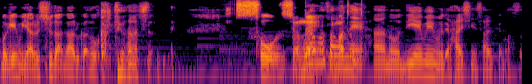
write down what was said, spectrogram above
まあゲームやる手段があるかどうかっていう話なんで。そうですよね。村山さんはね今、あの、DMM で配信されてます。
